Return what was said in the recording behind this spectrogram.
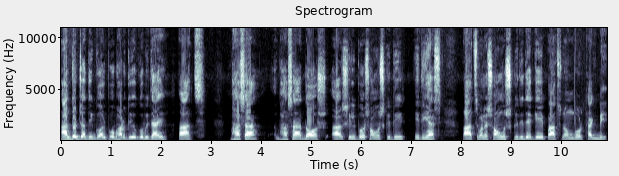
আন্তর্জাতিক গল্প ভারতীয় কবিতায় পাঁচ। ভাষা ভাষা দশ আর শিল্প সংস্কৃতির ইতিহাস পাঁচ। মানে সংস্কৃতি থেকে পাঁচ নম্বর থাকবে।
